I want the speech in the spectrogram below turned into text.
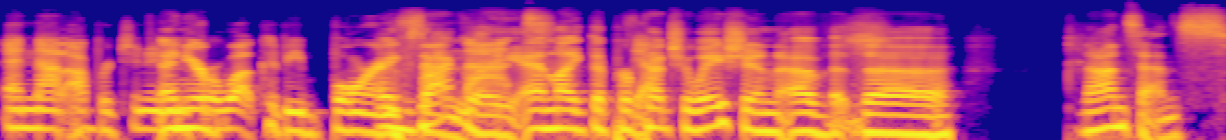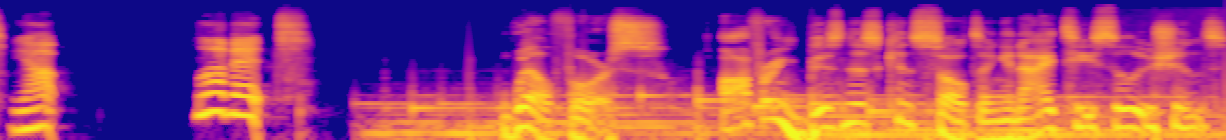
And that opportunity And you're- for what could be born exactly. And like the perpetuation of the nonsense. yep. Love it. Wellforce, offering business consulting and IT solutions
